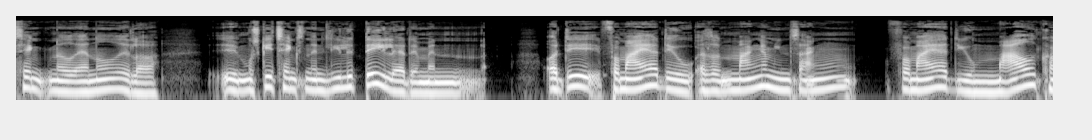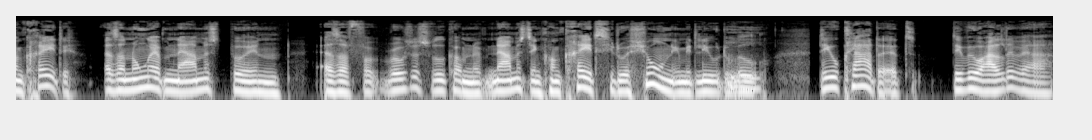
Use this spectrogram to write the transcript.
tænkt noget andet, eller øh, måske tænkt sådan en lille del af det, men... Og det, for mig er det jo, altså mange af mine sange, for mig er de jo meget konkrete. Altså nogle af dem nærmest på en, altså for Roses vedkommende, nærmest en konkret situation i mit liv, du mm. ved. Det er jo klart, at det vil jo aldrig være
